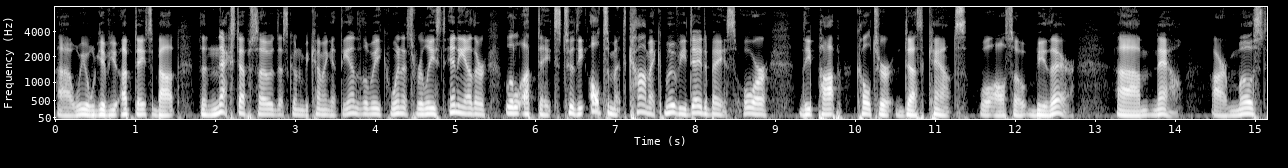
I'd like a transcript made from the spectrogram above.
Uh, we will give you updates about the next episode that's going to be coming at the end of the week when it's released. Any other little updates to the Ultimate Comic Movie Database or the Pop Culture Death Counts will also be there. Um, now, our most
